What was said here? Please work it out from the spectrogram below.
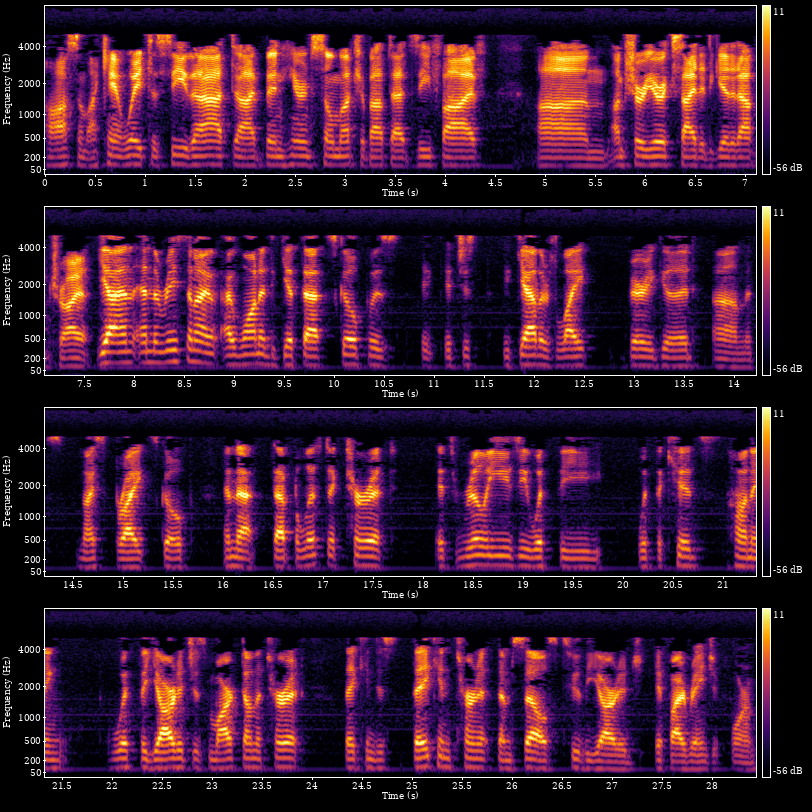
Awesome. I can't wait to see that. I've been hearing so much about that Z5. Um, I'm sure you're excited to get it out and try it. Yeah, and and the reason I I wanted to get that scope was it, it just it gathers light very good. Um, it's nice bright scope, and that that ballistic turret. It's really easy with the with the kids hunting with the yardages marked on the turret. They can just they can turn it themselves to the yardage if I range it for them.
